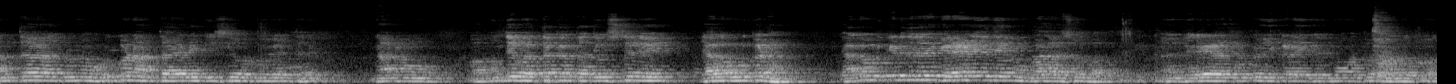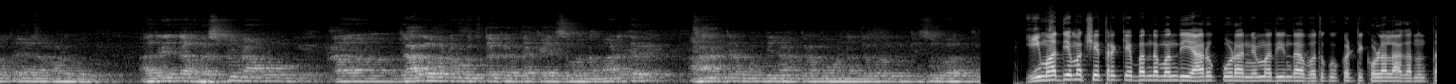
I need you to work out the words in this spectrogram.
ಅಂಥದ್ದನ್ನು ಹುಡುಕೋಣ ಅಂತ ಹೇಳಿ ಡಿ ಸಿ ಅವ್ರಿಗೂ ಹೇಳ್ತೇನೆ. ನಾನು ಮುಂದೆ ಬರ್ತಕ್ಕಂಥ ದಿವಸದಲ್ಲಿ ಜಾಗ ಹುಡ್ಕೋಣ. ಜಾಗ ಹುಡುಕಿಡಿದ್ರೆ ಗೆರೆ ಎಳೆಯೋದೇನು ಭಾಳ ಸುಲಭ. ಗೆರೆ ಎಳೆದ್ಬಿಟ್ಟು ಈ ಕಡೆ ಮೂವತ್ತು, ನಲವತ್ತು ಅಂತ ಎಲ್ಲ ಮಾಡ್ಬೋದು. ಅದರಿಂದ ಫಸ್ಟು ನಾವು ಜಾಗವನ್ನು ಹುಡುಕ್ತಕ್ಕಂಥ ಕೆಲಸವನ್ನು ಮಾಡ್ತೇವೆ. ಆನಂತರ ಮುಂದಿನ ಕ್ರಮವನ್ನು ತಗೊಳ್ಳೋದಕ್ಕೆ ಸುಲಭ ಆಗ್ತದೆ. ಈ ಮಾಧ್ಯಮ ಕ್ಷೇತ್ರಕ್ಕೆ ಬಂದ ಮಂದಿ ಯಾರು ಕೂಡ ನೆಮ್ಮದಿಯಿಂದ ಬದುಕು ಕಟ್ಟಿಕೊಳ್ಳಲಾಗದಂಥ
